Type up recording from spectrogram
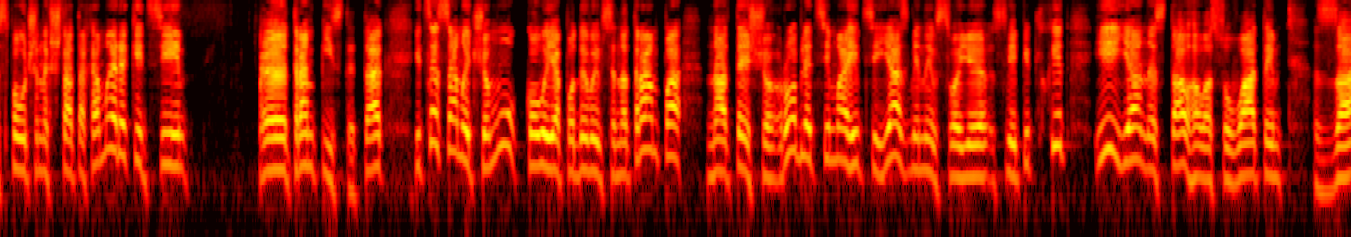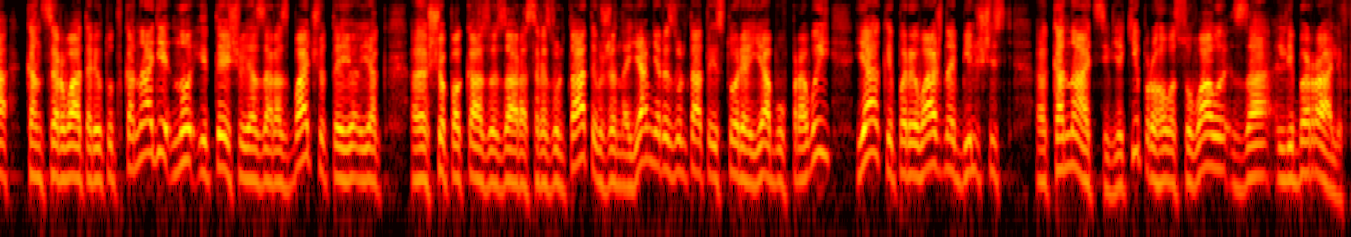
Сполучених Штатах Америки. Ці Е, Трампісти, так і це саме чому, коли я подивився на Трампа, на те, що роблять ці магівці, я змінив своє свій підхід, і я не став голосувати за консерваторів тут в Канаді. Ну і те, що я зараз бачу, те, як е, що показує зараз результати, вже наявні результати. Історія я був правий, як і переважна більшість е, канадців, які проголосували за лібералів.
